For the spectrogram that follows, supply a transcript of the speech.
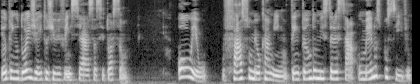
eu tenho dois jeitos de vivenciar essa situação. Ou eu faço o meu caminho tentando me estressar o menos possível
